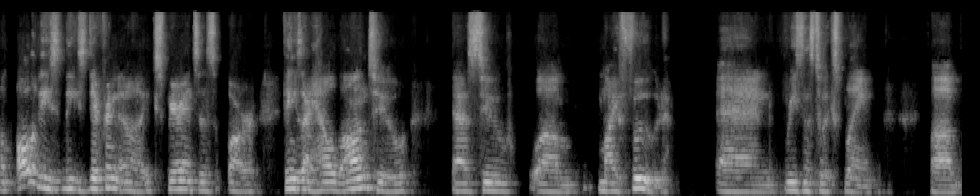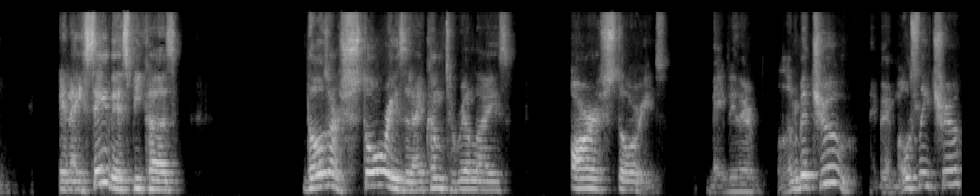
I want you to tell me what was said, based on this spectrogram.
Um, all of these these different uh, experiences are things I held on to as to um, my food and reasons to explain. Um, and I say this because those are stories that I've come to realize are stories. Maybe they're a little bit true, maybe they're mostly true.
